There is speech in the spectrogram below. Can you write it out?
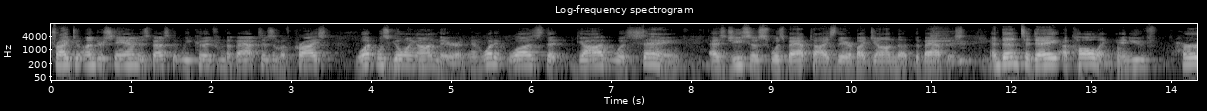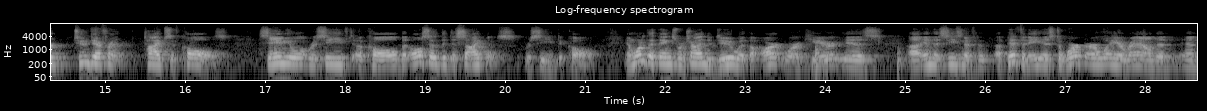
tried to understand as best that we could from the baptism of Christ what was going on there and, and what it was that God was saying as Jesus was baptized there by John the, the Baptist. And then today, a calling. And you've heard two different types of calls. Samuel received a call, but also the disciples received a call. And one of the things we're trying to do with the artwork here is, uh, in the season of Epiphany, is to work our way around. And, and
